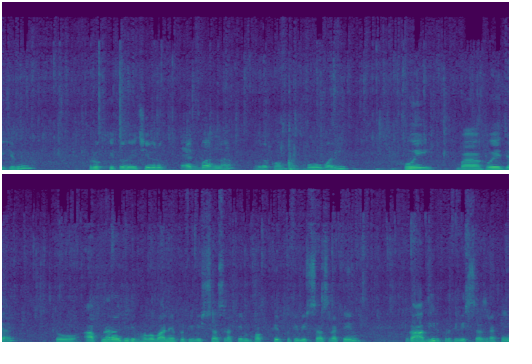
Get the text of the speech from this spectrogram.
এই জন্যই রক্ষিত হয়েছে। এরকম একবার না, এরকম বহুবারই হয়ে বা হয়ে যায়। তো আপনারাও যদি ভগবানের প্রতি বিশ্বাস রাখেন, ভক্তের প্রতি বিশ্বাস রাখেন, গাভীর প্রতি বিশ্বাস রাখেন,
